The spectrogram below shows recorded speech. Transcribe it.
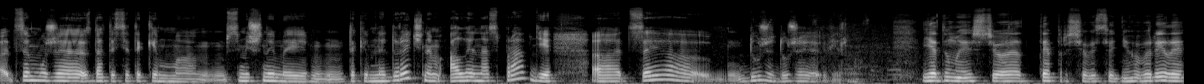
е, це може здатися таким е, смішним і таким недоречним, але насправді е, це дуже дуже вірно. Я думаю, що те, про що ви сьогодні говорили,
